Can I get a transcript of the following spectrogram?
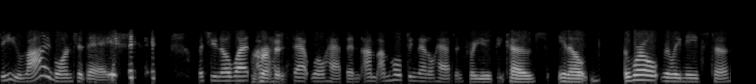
see you live on today but you know what Right. that will happen i'm i'm hoping that'll happen for you because you know the world really needs to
